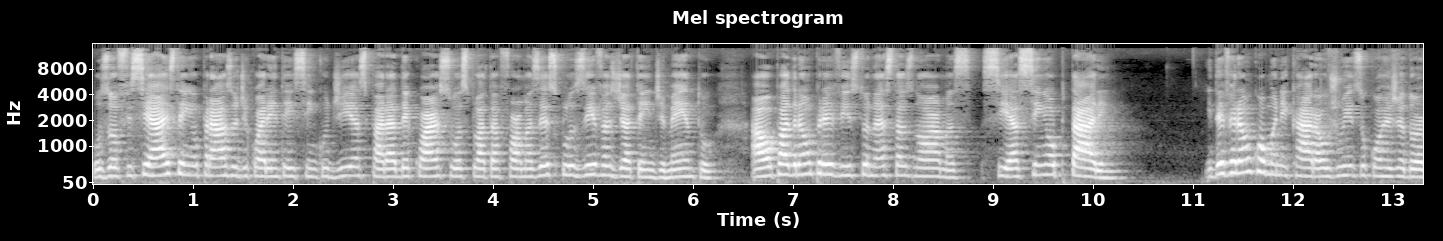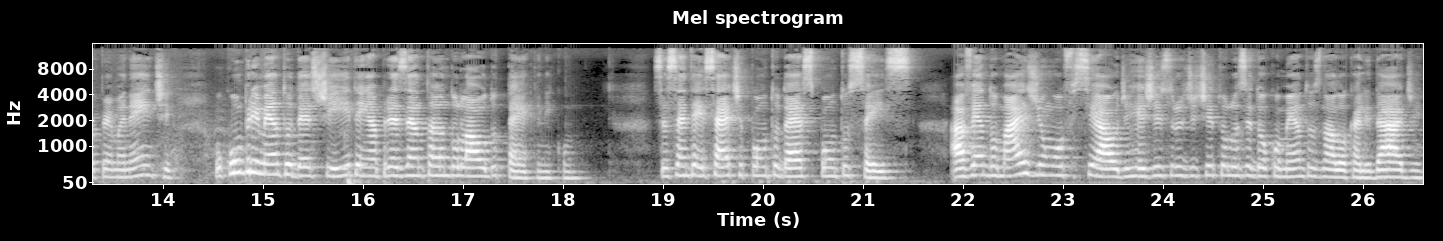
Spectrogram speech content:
Os oficiais têm o prazo de 45 dias para adequar suas plataformas exclusivas de atendimento ao padrão previsto nestas normas, se assim optarem, e deverão comunicar ao juízo corregedor permanente o cumprimento deste item apresentando laudo técnico. 67.10.6. Havendo mais de um oficial de registro de títulos e documentos na localidade,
